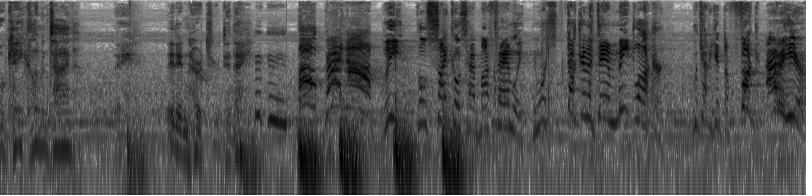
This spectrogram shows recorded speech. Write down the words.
okay, Clementine? They, they didn't hurt you, did they? Open up! Lee, those psychos have my family, and we're stuck in a damn meat locker. We gotta get the fuck out of here.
